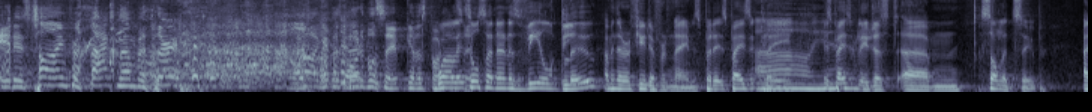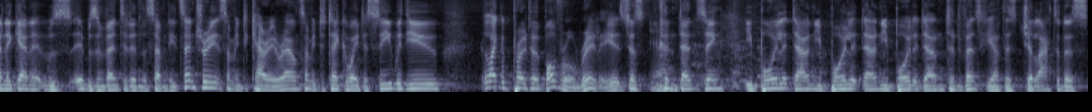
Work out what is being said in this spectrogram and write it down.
It is time for fact number three. oh, give us portable soup. Give us portable soup. Well, it's soup. also known as veal glue. I mean, there are a few different names, but it's basically Oh, it's basically just um, solid soup. And again, it was it was invented in the 17th century. It's something to carry around, something to take away to sea with you, like a proto bovril. Really, it's just Yeah. condensing. You boil it down, you boil it down, you boil it down until eventually you have this gelatinous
